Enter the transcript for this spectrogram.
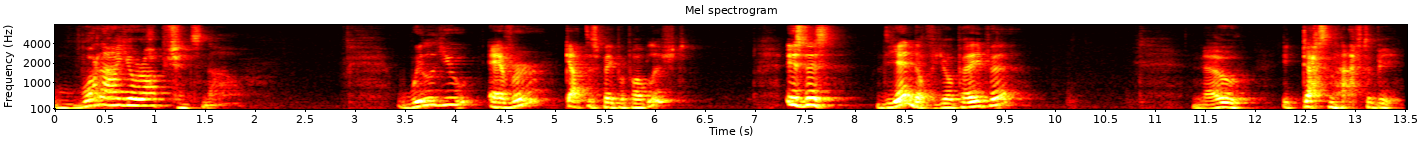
What are your options now? Will you ever get this paper published? Is this the end of your paper? No, it doesn't have to be.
